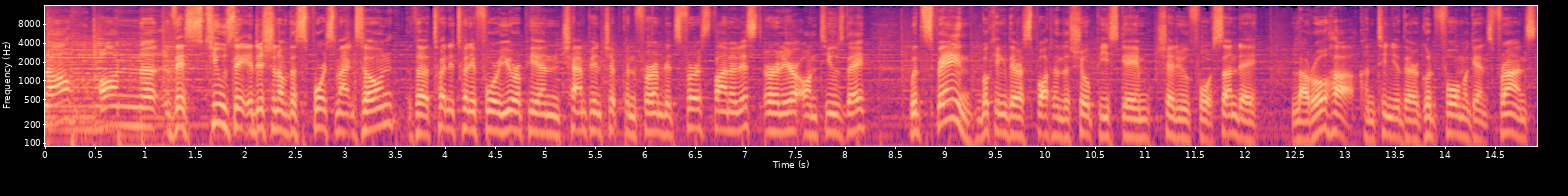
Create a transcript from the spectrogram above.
now. On uh, this Tuesday edition of the Sportsmax Zone, the 2024 European Championship confirmed its first finalist earlier on Tuesday, with Spain booking their spot in the showpiece game scheduled for Sunday. La Roja continued their good form against France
